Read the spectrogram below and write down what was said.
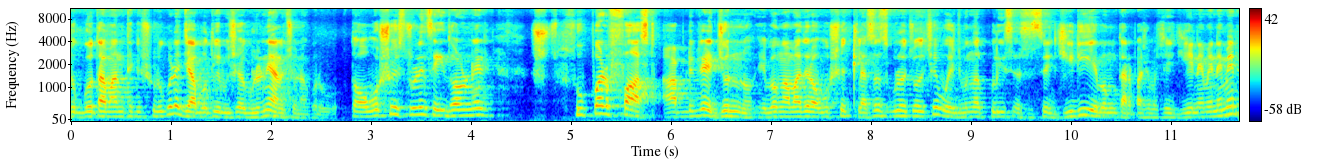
যোগ্যতা মান থেকে শুরু করে যাবতীয় বিষয়গুলো নিয়ে আলোচনা করব। তো অবশ্যই স্টুডেন্টস এই ধরনের সুপার ফাস্ট আপডেটের জন্য, এবং আমাদের অবশ্যই ক্লাসেসগুলো চলছে West Bengal police SSC GD এবং তার পাশাপাশি জিএনএমএনএম এর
